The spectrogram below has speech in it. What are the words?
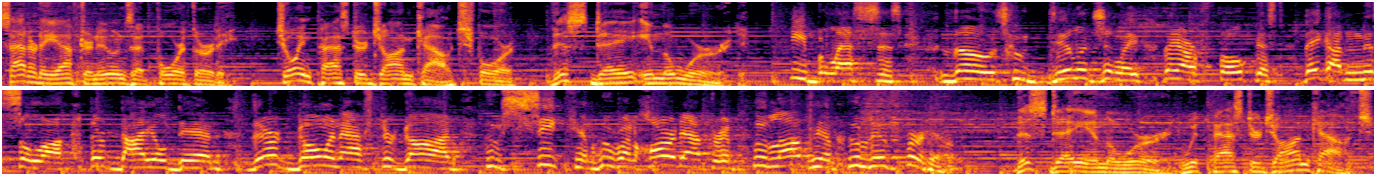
Saturday afternoons at 4:30. Join Pastor John Couch for This Day in the Word. He blesses those who diligently, they are focused. They got missile lock. They're dialed in. They're going after God, who seek Him, who run hard after Him, who love Him, who live for Him. This Day in the Word with Pastor John Couch.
